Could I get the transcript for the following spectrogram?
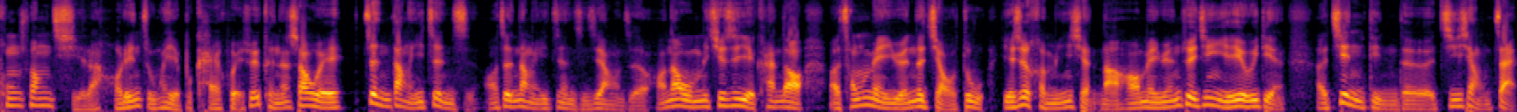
空窗期了，好，联总会也不开会，所以可能稍微震荡一阵子，啊，震荡一阵子这样子，好，那我们其实也看到啊，从美元的角度也是很明显的，好，美元最近也有一点呃见顶的迹象在，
